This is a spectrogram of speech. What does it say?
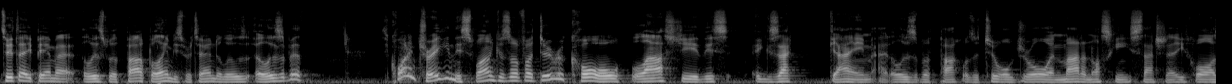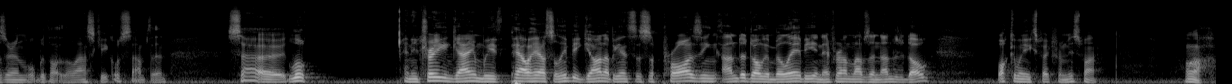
2.30 p.m. at Elizabeth Park. Bellambi's return to Elizabeth. It's quite intriguing, this one, because if I do recall, last year, this exact game at Elizabeth Park was a two-all draw, and Martinoski snatched an equaliser in with like the last kick or something. So, look, an intriguing game with Powerhouse Olympic going up against a surprising underdog in Bellambi, and everyone loves an underdog. What can we expect from this one? oh,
